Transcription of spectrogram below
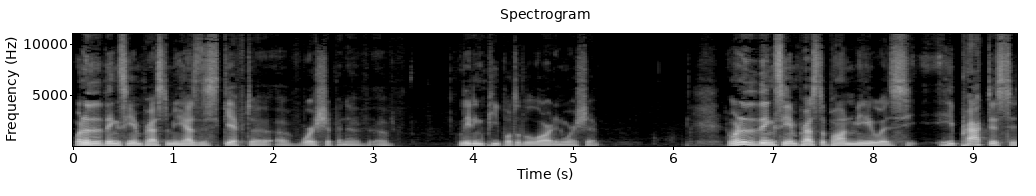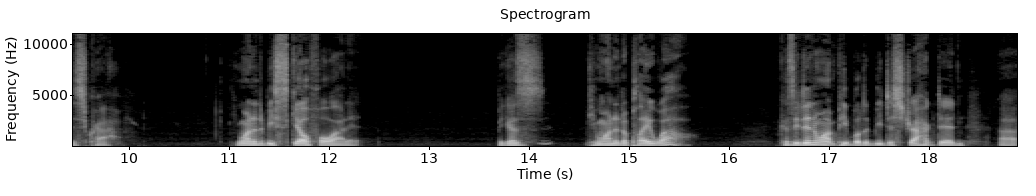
one of the things he impressed me, he has this gift of, of worship and of, of leading people to the Lord in worship. And one of the things he impressed upon me was he, he practiced his craft. He wanted to be skillful at it because he wanted to play well. Because he didn't want people to be distracted uh,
